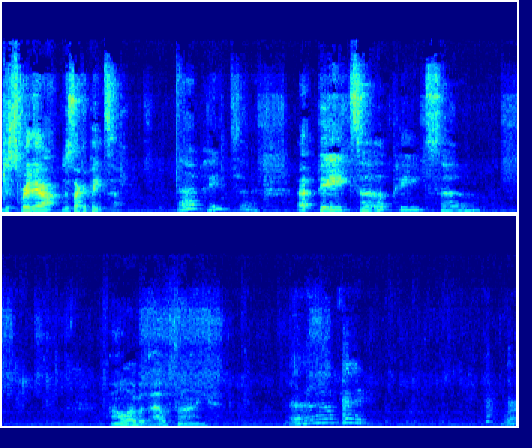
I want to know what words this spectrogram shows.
just spread out, just like a pizza. a pizza? A pizza, a pizza. All over the whole thing. Okay. We're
